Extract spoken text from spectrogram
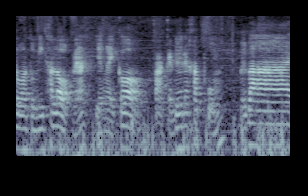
ระวังตรงนี้ถลอกนะ ยังไงก็ฝากกันด้วยนะครับผม บ๊ายบาย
